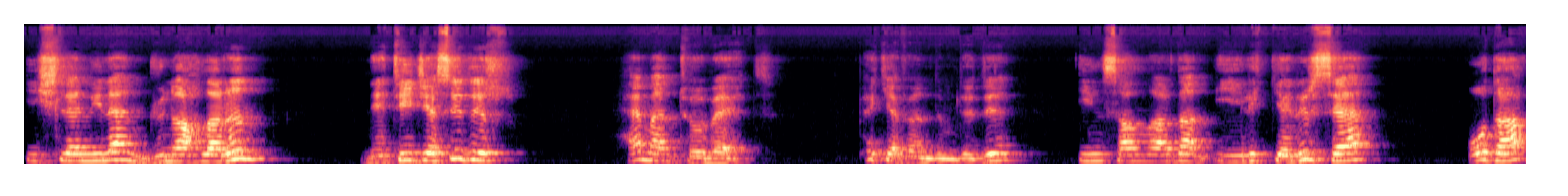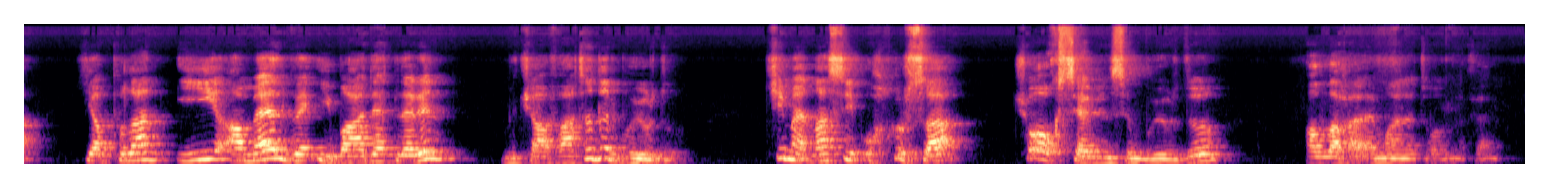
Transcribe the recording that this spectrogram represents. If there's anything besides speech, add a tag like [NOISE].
işlenilen günahların neticesidir. Hemen tövbe et. Peki efendim dedi insanlardan iyilik gelirse o da yapılan iyi amel ve ibadetlerin mükafatıdır buyurdu. Kime nasip olursa çok sevinsin buyurdu. Allah'a emanet olun efendim.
